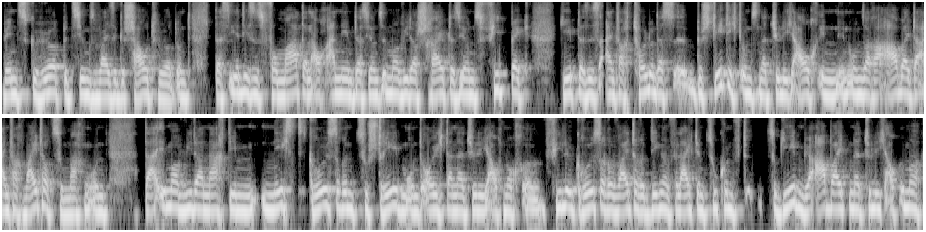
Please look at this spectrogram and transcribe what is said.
wenn es gehört bzw. geschaut wird. Und dass ihr dieses Format dann auch annehmt, dass ihr uns immer wieder schreibt, dass ihr uns Feedback gebt, das ist einfach toll und das äh, bestätigt uns natürlich auch in, in unserer Arbeit, da einfach weiterzumachen und da immer wieder nach dem nächstgrößeren zu streben und euch dann natürlich auch noch äh, viele größere weitere Dinge vielleicht in Zukunft Zukunft zu geben. Wir arbeiten natürlich auch immer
